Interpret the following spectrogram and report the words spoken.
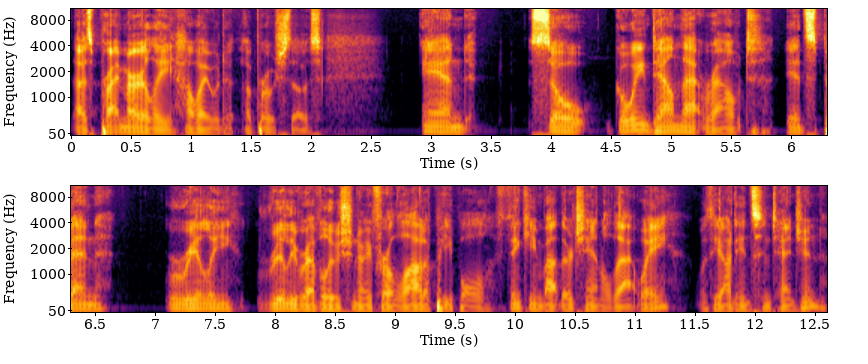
That's primarily how I would approach those. And so going down that route, it's been really, really revolutionary for a lot of people thinking about their channel that way with the audience intention.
